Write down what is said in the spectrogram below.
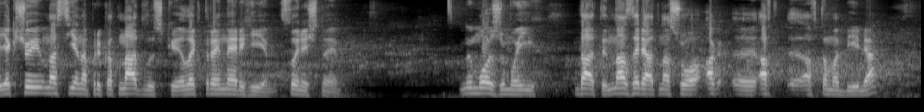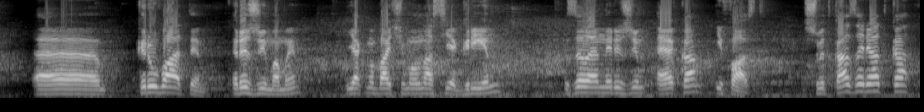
якщо у нас є, наприклад, надлишки електроенергії сонячної, ми можемо їх дати на заряд нашого автомобіля, керувати режимами. Як ми бачимо, у нас є Green, зелений режим, Eco і Fast. Швидка зарядка.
